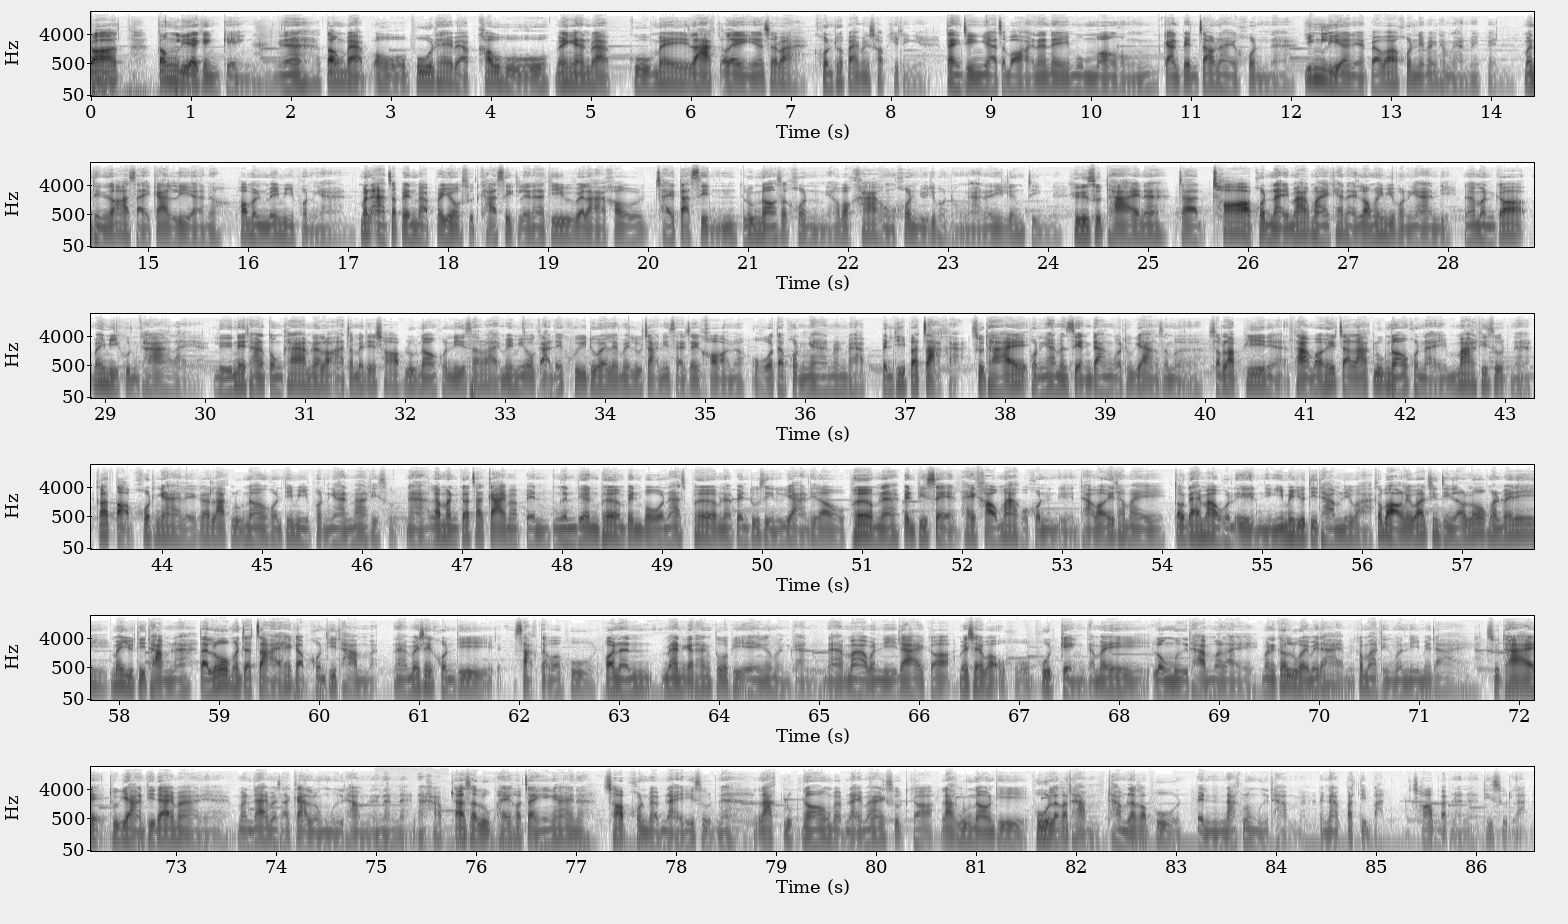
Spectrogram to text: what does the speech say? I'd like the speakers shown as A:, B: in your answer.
A: ก็ต้องเลียเก่งๆนะต้องแบบโอ้โหพูดให้แบบเข้าหู ไม่งั้นแบบ กูไม่รักอะไรอย่างเงี้ยใช่ป่ะ คนทั่วไปแม่ชอบคิดอย่างเงี้ย แต่จริงอยากจะบอกนะในมุมมองของการเป็นเจ้านายคนนะ ยิ่งเลียเนี่ยแปลว่าคนเนี้แม่งทำงานไม่เป็น มันถึงต้องอาศัยการเลียเนาะ เพราะมันไม่มีผลงาน มันอาจจะเป็นแบบประโยคสุดคลาสสิกเลยนะที่เวลาเขาใช้ตัดสินลูกน้องสักคนเนี่ยเขาบอกค่าของคนอยู่ที่ผลของงานอันนี้เรื่องจริงนะคือสุดท้ายนะจะชอบคนไหนมากมายแค่ไหนลองไม่มีผลงานดินะมันก็ไม่มีคุณค่าอะไร หรือในทางตรงข้ามนะเราอาจจะไม่ได้ชอบลูกน้องคนนี้สักไหร่ไม่มีโอกาสได้คุยด้วยเลยไม่รู้จักนิสัยใจคอเนาะโอ้โหแต่ผลงานมันแบบเป็นที่ประจักษ์อะสุดท้ายผลงานมันเสียงดังกว่าทุกอย่างเสมอสำหรับพี่เนี่ยถามว่าเฮ้ยจะรักลูกน้องคนไหนมากที่สุดนะก็ตอบโคตรง่ายเลยก็รักลูกน้องคนที่มีผลงานมากที่สุดนะแล้วมันก็จะกลายมาเป็นเงินเดือนเพิ่มเป็นโบนัสเพิ่มนะเป็นทุกสิ่งทุกอย่างที่เราเพิ่มนะเป็นพิเศษให้เขามากกว่าคนอื่นๆ ถามว่าเอ้ยทำไมต้องได้มากกว่าคนอื่น อย่างนี้ไม่ยุติธรรมนี่หว่าก็บอกเลยว่าจริง ๆ แล้วโลกมันไม่ได้ไม่ยุติธรรมนะแต่โลกมันจะจ่ายให้กับคนที่ทำอะนะไม่ใช่คนที่สักแต่ว่าพูด เพราะนั้นแม้กระทั่งตัวพี่เองก็เหมือนกันนะมาวันนี้ได้ก็ไม่ใช่ว่าโอ้โหพูดเก่งแต่ไม่ลงมือทำอะไร มันก็รวยไม่ได้ มันก็มาถึงวันนี้ไม่ได้ สุดท้ายทุกอย่างที่ได้มาเนี่ยมันได้มาจากการลงมือทำทั้งนั้นนะครับถ้าสรุปให้เข้าใจง่ายๆนะชอบคนแบบไหนที่สุดนะรักลูกน้องแบบไหนมากที่สุด ก็รักลูกน้องที่พูดแล้วก็ทำทำแล้วก็พูดเป็นนักลงมือทำเป็นนักปฏิบัติชอบแบบนั้นนะที่สุดละ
